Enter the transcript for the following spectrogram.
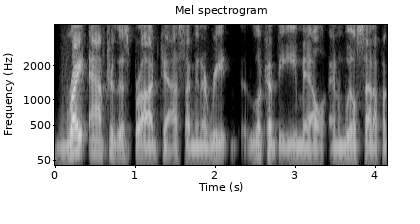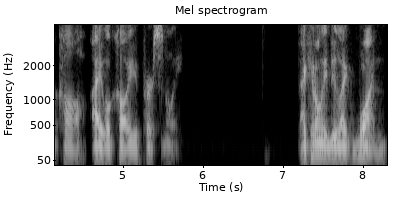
right after this broadcast, I'm going to read look at the email and we'll set up a call. I will call you personally. I can only do like one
